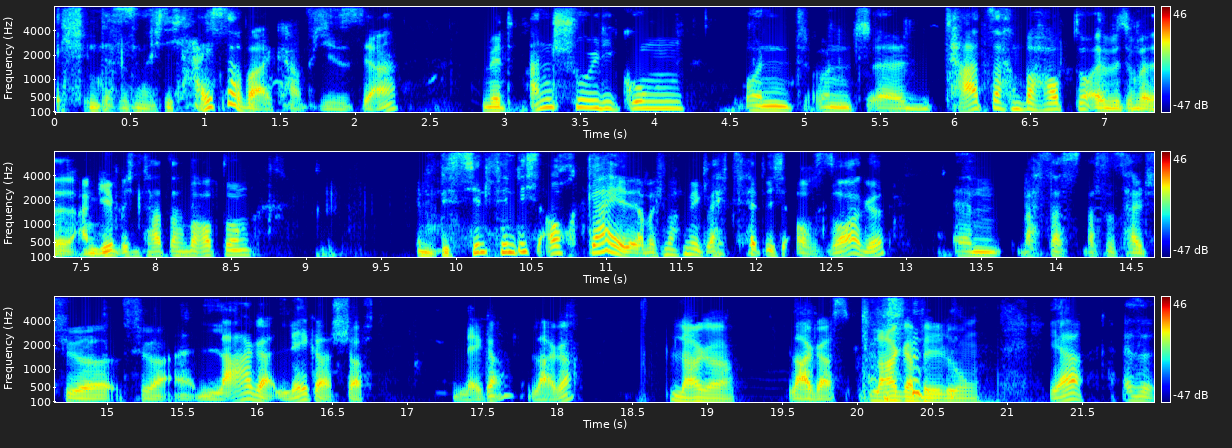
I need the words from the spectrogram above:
ich finde, das ist ein richtig heißer Wahlkampf dieses Jahr. Mit Anschuldigungen und, und äh, Tatsachenbehauptungen, also beziehungsweise angeblichen Tatsachenbehauptungen. Ein bisschen finde ich es auch geil, aber ich mache mir gleichzeitig auch Sorge, ähm, was das, was das halt für, für Lager, Läger schafft. Läger? Lager? Lager, Lagers. Lagerbildung. Ja, also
